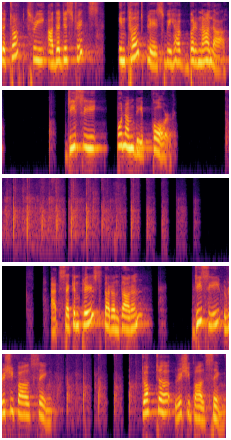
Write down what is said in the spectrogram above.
The top three other districts. In third place, we have Barnala, DC Punamdeep Kaur. At second place, Tarantaran, DC Rishipal Singh. Dr. Rishipal Singh.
